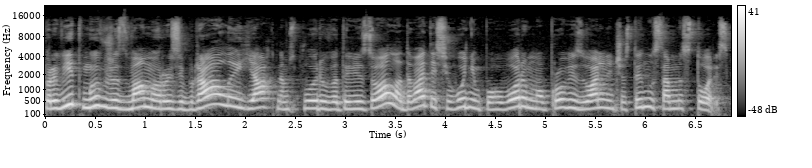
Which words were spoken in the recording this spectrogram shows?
Привіт! Ми вже з вами розібрали, як нам створювати візуал. А давайте сьогодні поговоримо про візуальну частину саме сторіс.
